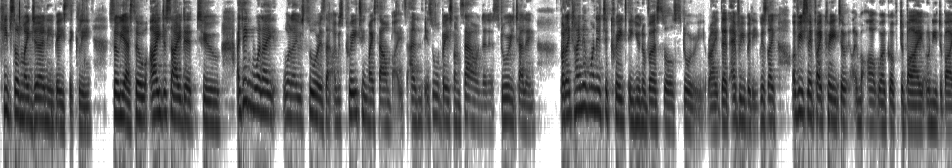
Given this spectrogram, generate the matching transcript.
keeps on my journey basically so yeah so i decided to i think what i what i saw is that i was creating my sound bites and it's all based on sound and it's storytelling but i kind of wanted to create a universal story right that everybody because like obviously if i create an artwork of dubai only dubai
